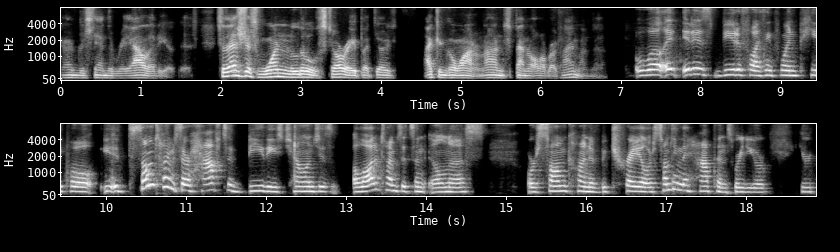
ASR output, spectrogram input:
understand the reality of this. So that's just one little story, but there's I can go on and on and spend all of our time on that. well, it, it is beautiful. I think when people, it, sometimes there have to be these challenges. A lot of times it's an illness or some kind of betrayal or something that happens where you're you're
